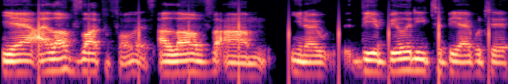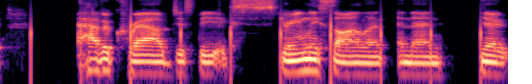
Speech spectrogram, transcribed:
Yeah, I love live performance. I love, um, you know, the ability to be able to have a crowd just be extremely silent and then, you know,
